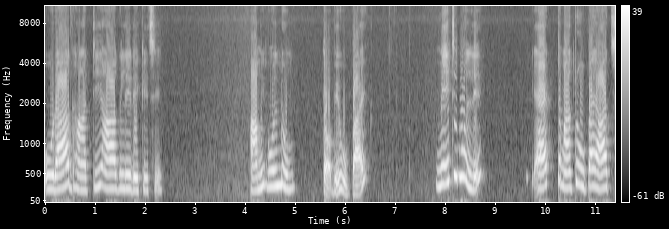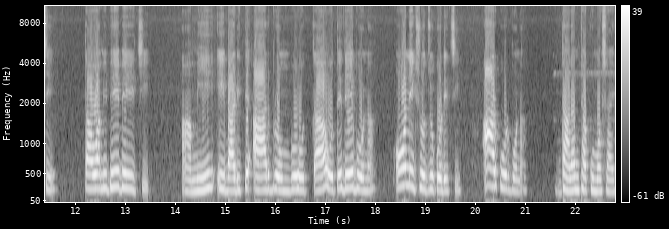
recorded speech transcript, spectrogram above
ওরা ঘাঁটি আগলে রেখেছে। আমি বললুম, তবে উপায়? মেয়েটি বললে, একটা মাত্র উপায় আছে, তাও আমি ভেবেছি। আমি এই বাড়িতে আর ব্রহ্ম হত্যা হতে দেব না। অনেক সহ্য করেছি, আর করব না। দাঁড়ান ঠাকুমশাই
